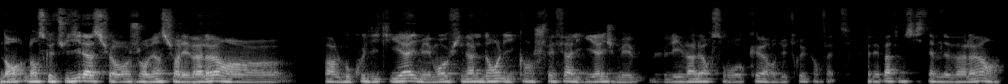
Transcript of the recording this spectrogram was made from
Dans, dans, ce que tu dis là, sur, je reviens sur les valeurs, parle beaucoup de l'ikigai, mais moi, au final, dans quand je fais faire l'ikigai, je mets, les valeurs sont au cœur du truc, en fait. Tu n'avais pas ton système de valeurs,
